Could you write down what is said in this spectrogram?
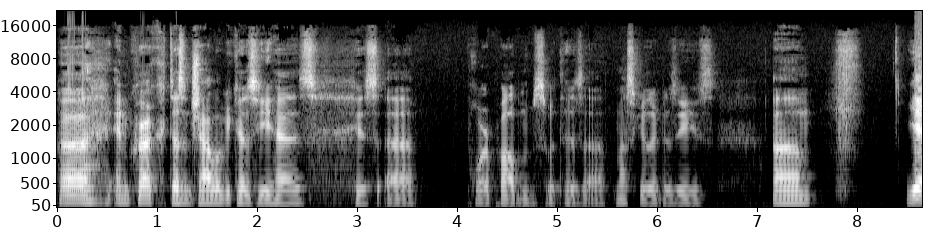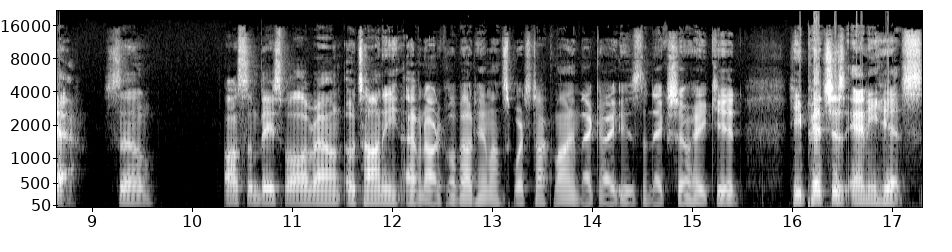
Uh, and Kruk doesn't travel because he has his uh, poor problems with his uh, muscular disease. Um, yeah, so awesome baseball around. Otani, I have an article about him on Sports Talk Line. That guy is the next Shohei kid. He pitches and he hits.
